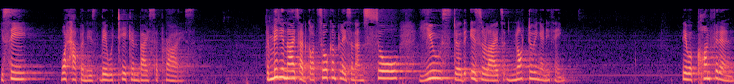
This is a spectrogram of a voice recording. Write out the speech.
You see, what happened is they were taken by surprise. The Midianites had got so complacent and so used to the Israelites not doing anything. They were confident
